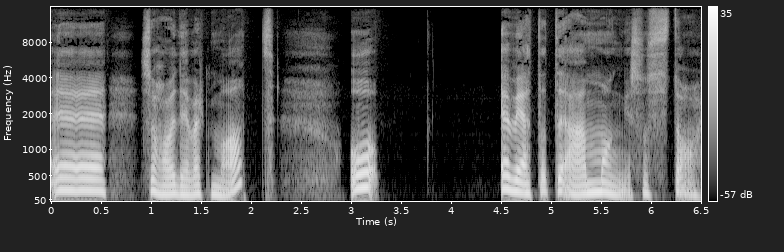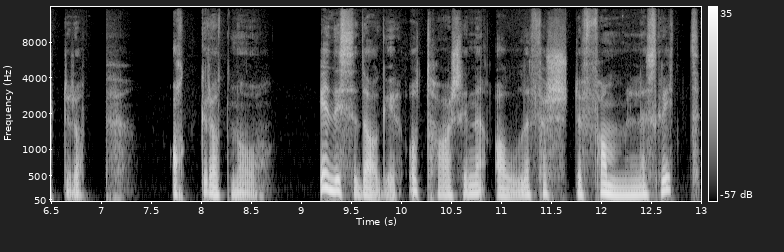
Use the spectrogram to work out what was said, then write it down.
eh, så har jo det vært mat. Og jeg vet at det er mange som starter opp akkurat nå i disse dager og tar sine aller første famlende skritt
